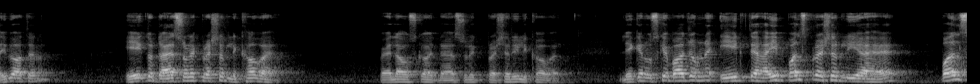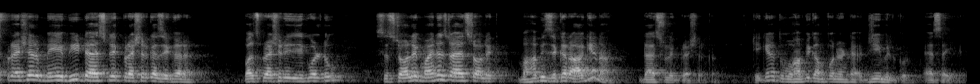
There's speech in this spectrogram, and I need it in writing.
सही बात है ना? एक तो डायस्टोलिक प्रेशर लिखा हुआ है। पहला उसका डायस्टोलिक प्रेशर ही लिखा हुआ है। लेकिन उसके बाद जो हमने एक तिहाई पल्स प्रेशर लिया है पल्स प्रेशर में भी डायस्टोलिक प्रेशर का ज़िक्र है। Pulse pressure is equal to systolic minus diastolic वहाँ भी ज़िक्र आ गया ना डायस्टोलिक प्रेशर का। ठीक है? तो वहाँ भी कंपोनेंट है। जी, बिल्कुल, ऐसा ही है।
